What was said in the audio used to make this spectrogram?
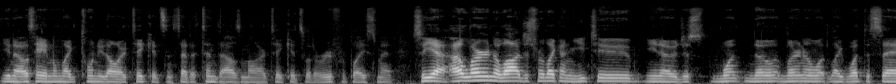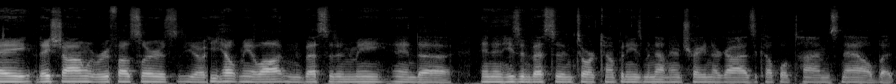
You know, I was handling like twenty dollar tickets instead of ten thousand dollar tickets with a roof replacement. So yeah, I learned a lot just for like on YouTube. You know, just want know learning what like what to say. Deshaun with Roof Hustlers, you know, he helped me a lot and invested in me, and uh, and then he's invested into our company. He's been down here and trained our guys a couple of times now, but.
